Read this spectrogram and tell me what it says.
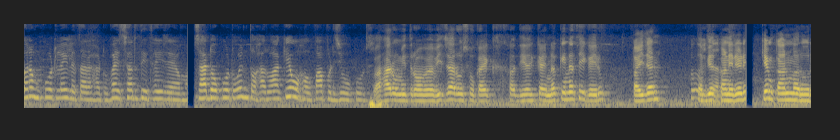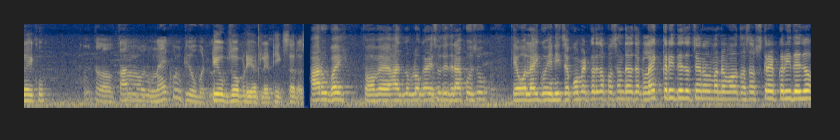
ગરમ કોટ લઈ લે તારા હાટું. ભાઈ શરદી થઈ જાય આમાં. જાડો કોટ હોય ને તો સારું આ કેવો હાવ પાપડ જેવો કોટ સારું મિત્રો હવે વિચારું છું કંઈક કઈ નક્કી નથી કર્યું. ભાઈજાન તબિયત પાણી રેડી કેમ કાનમાં રૂ રાખ્યું? તો કાનમાં ઓલું નાખ્યું ને ટ્યુબ એટલે. ટ્યુબ ચોપડી એટલે ઠીક સરસ. સારું ભાઈ તો હવે આજનો બ્લોગ અહીં સુધી જ રાખું છું. કેવો લાગ્યો એ નીચે કોમેન્ટ કરજો પસંદ આવે તો લાઈક કરી દેજો ચેનલમાં નવા તો સબસ્ક્રાઈબ કરી દેજો.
